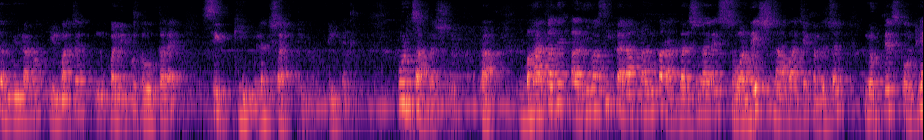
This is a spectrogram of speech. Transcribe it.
तमिळनाडू हिमाचल मणिपूर उत्तर आहे सिक्कीम. लक्षात ठेवा. ठीक आहे? पुढचा प्रश्न. हा भारतातील आदिवासी कला परंपरा दर्शनारे स्वदेश नावाचे प्रदर्शन नुकतेच कोठे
